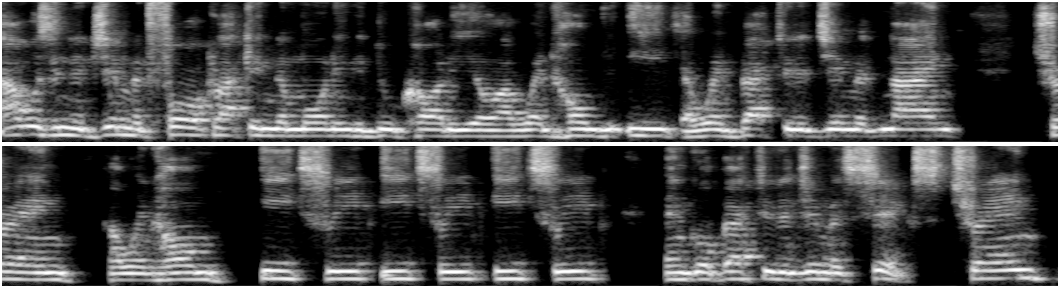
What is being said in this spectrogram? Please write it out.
I was in the gym at four o'clock in the morning to do cardio. I went home to eat. I went back to the gym at nine train. I went home, eat, sleep, eat, sleep, eat, sleep, and go back to the gym at six, train,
